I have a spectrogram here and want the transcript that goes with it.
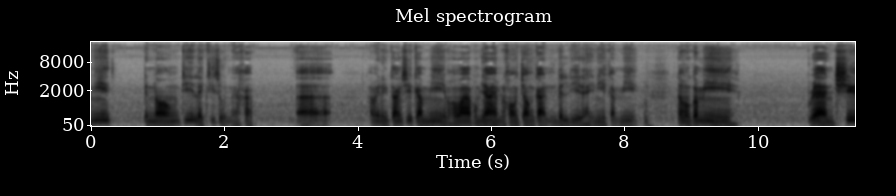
มี่เป็นน้องที่เล็กที่สุดนะครับ เอ่อทำไมถึงตั้งชื่อกัมมี่ เพราะว่าผมอยากให้มันคล้องจองกันเบลลี่ไทนี่กัมมี่ แล้วผมก็มี แบรนด์ชื่อ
